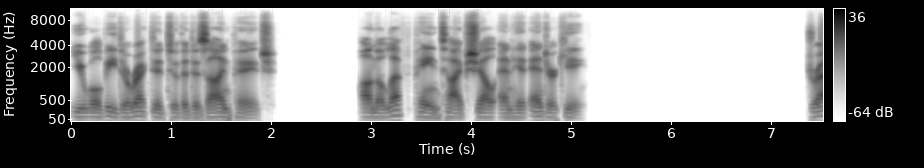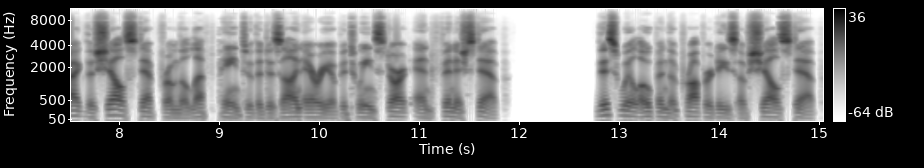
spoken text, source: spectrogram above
You will be directed to the design page. On the left pane type shell and hit Enter key. Drag the shell step from the left pane to the design area between Start and Finish step. This will open the properties of shell step.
